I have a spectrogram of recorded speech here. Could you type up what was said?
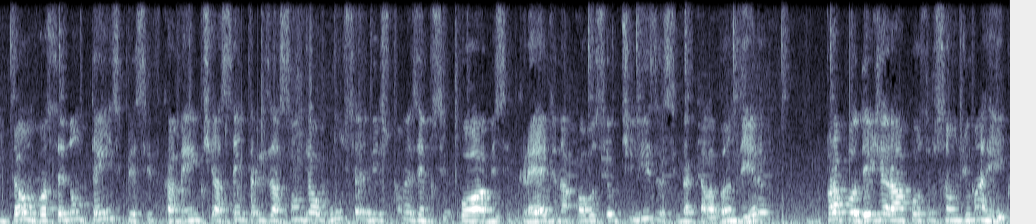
Então, você não tem especificamente a centralização de alguns serviços, como exemplo, Cicobi, Cicred, na qual você utiliza-se daquela bandeira para poder gerar uma construção de uma rede.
